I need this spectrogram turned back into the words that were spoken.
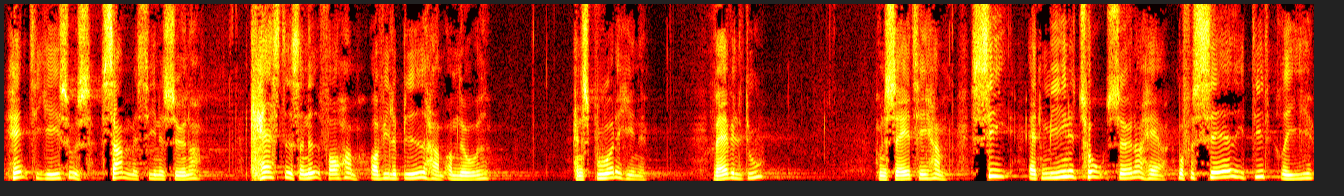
hen til Jesus sammen med sine sønner, kastede sig ned for ham og ville bede ham om noget. Han spurgte hende, hvad vil du? Hun sagde til ham, sig, at mine to sønner her må få sæde i dit rige.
